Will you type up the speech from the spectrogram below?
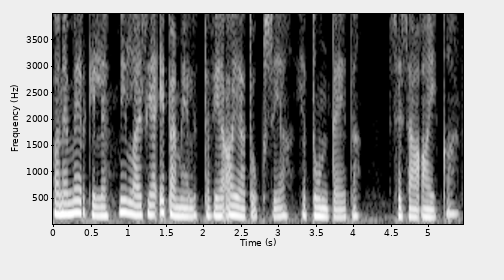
Pane merkille, millaisia epämiellyttäviä ajatuksia ja tunteita se saa aikaan.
